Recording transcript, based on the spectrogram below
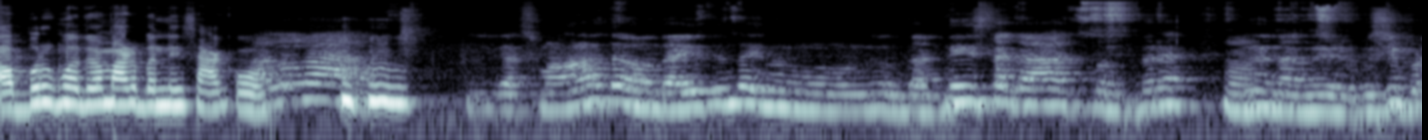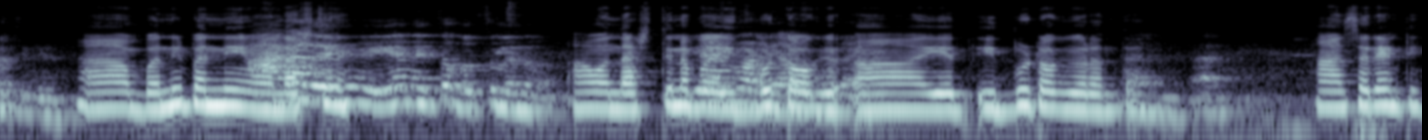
ಒಬ್ರಿಗೆ ಮದುವೆ ಮಾಡಿ ಬನ್ನಿ ಸಾಕು. ಈಗ ಸ್ಮಾರದ ಒಂದು ಐದರಿಂದ ಇನ್ನು ಒಂದು ಹದಿನೈದು ಸಾಕ ಬಂತಂದ್ರೆ ನಾನು ಖುಷಿ ಪಡ್ತೀನಿ. ಹಾ ಬನ್ನಿ ಬನ್ನಿ ಒಂದಷ್ಟು ದಿನ ಏನಾಯ್ತೋ ಗೊತ್ತಿಲ್ಲ ನಾವು ಹಾಂ ಒಂದು ಅಷ್ಟು ದಿನ ಇದ್ಬಿಟ್ಟು ಹೋಗಿ ಇದ್ಬಿಟ್ಟು ಹೋಗಿವ್ರಂತೆ ಹಾ ಸರಿ ಆಂಟಿ.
